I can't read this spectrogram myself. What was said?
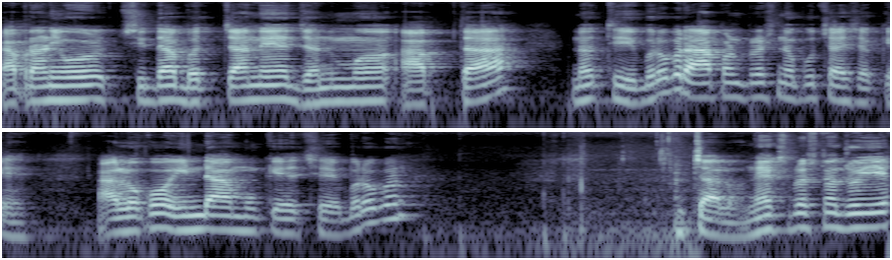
આ પ્રાણીઓ સીધા બચ્ચાને જન્મ આપતા નથી. બરાબર? આ પણ પ્રશ્ન પૂછાઈ શકે. આ લોકો ઈંડા મૂકે છે. બરાબર? ચાલો નેક્સ્ટ પ્રશ્ન જોઈએ.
